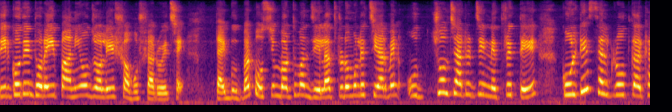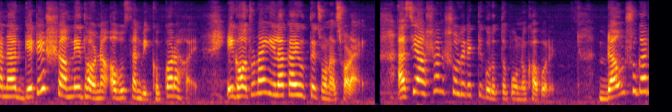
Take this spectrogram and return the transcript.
দীর্ঘদিন ধরেই পানীয় জলের সমস্যা রয়েছে। তাই বুধবার পশ্চিম বর্ধমান জেলা তৃণমূলের চেয়ারম্যান উজ্জ্বল চ্যাটার্জির নেতৃত্বে কোল্টি সেল গ্রোথ কারখানার গেটের সামনে ধর্ণা অবস্থান বিক্ষোভ করা হয়। এই ঘটনায় এলাকায় উত্তেজনা ছড়ায়। আসি আসানসোলের একটি গুরুত্বপূর্ণ খবরে। ব্রাউন সুগার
